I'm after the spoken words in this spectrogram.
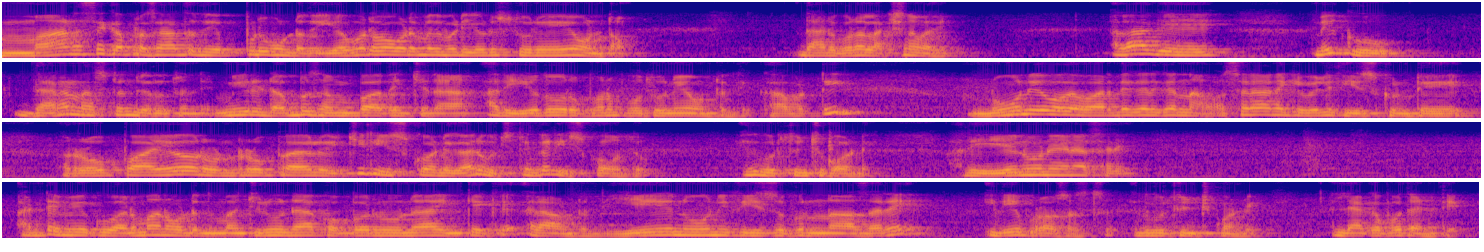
మానసిక ప్రశాంతత ఎప్పుడు ఉండదు. ఎవరో ఒకటి మీద పడి ఏడుస్తూనే ఉంటాం. దాని ఉన్న లక్షణం అది. అలాగే మీకు ధన నష్టం జరుగుతుంది. మీరు డబ్బు సంపాదించినా అది ఏదో రూపంలో పోతూనే ఉంటుంది. కాబట్టి నూనె వారి దగ్గర కన్నా అవసరానికి వెళ్ళి తీసుకుంటే రూపాయో రెండు రూపాయలు ఇచ్చి తీసుకోండి కానీ ఉచితంగా తీసుకోవద్దు. ఇది గుర్తుంచుకోండి. అది ఏ నూనె అయినా సరే. అంటే మీకు అనుమానం ఉంటుంది. మంచి నూనె కొబ్బరి నూనె ఇంకే ఎలా ఉంటుంది? ఏ నూనె తీసుకున్నా సరే ఇదే ప్రాసెస్. ఇది గుర్తుంచుకోండి. లేకపోతే అంతే.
